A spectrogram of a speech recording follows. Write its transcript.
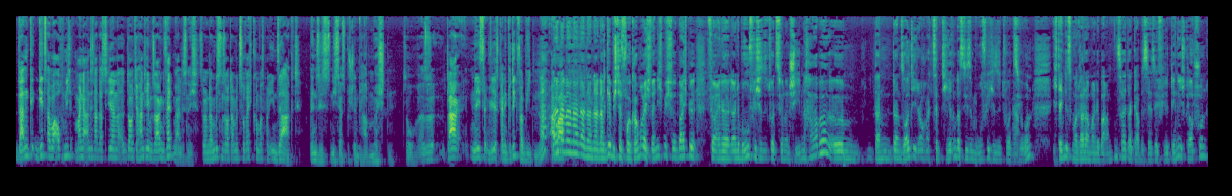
Dann geht es aber auch nicht, meiner Ansicht nach, dass die dann dauernd die Hand heben und sagen, gefällt mir alles nicht. Sondern da müssen sie auch damit zurechtkommen, was man ihnen sagt, wenn sie es nicht selbstbestimmt haben möchten. So, also klar, ich will jetzt keine Kritik verbieten, ne? Aber nein, nein, nein, nein, nein, nein, da gebe ich dir vollkommen recht. Wenn ich mich zum Beispiel für eine, eine berufliche Situation entschieden habe, ähm, dann, dann sollte ich auch akzeptieren, dass diese berufliche Situation, ich denke jetzt mal gerade an meine Beamtenzeit, da gab es sehr, sehr viele Dinge. Ich glaube schon,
